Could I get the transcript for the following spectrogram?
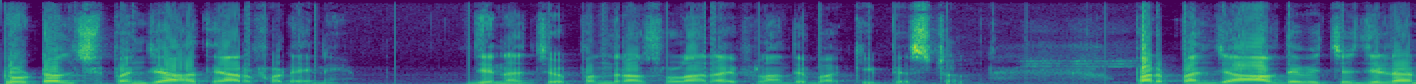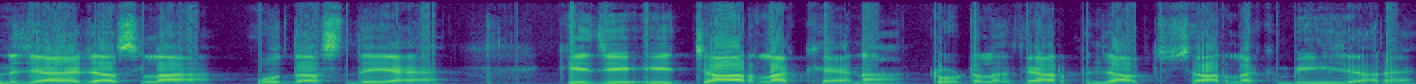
ਟੋਟਲ 56 ਹਥਿਆਰ ਫੜੇ ਨੇ। ਜਿਨ੍ਹਾਂ 'ਚ 15 16 ਰਾਈਫਲਾਂ ਤੇ ਬਾਕੀ ਪਿਸਟਲ। ਪਰ ਪੰਜਾਬ ਦੇ ਵਿੱਚ ਜਿਹੜਾ ਨਜਾਇਜ਼ ਅਸਲਾ ਉਹ ਦੱਸਦੇ ਆ ਕਿ ਜੇ ਇਹ 4 ਲੱਖ ਹੈ ਨਾ, ਟੋਟਲ ਹਥਿਆਰ ਪੰਜਾਬ 'ਚ 4 ਲੱਖ 20 ਹਜ਼ਾਰ ਹੈ,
